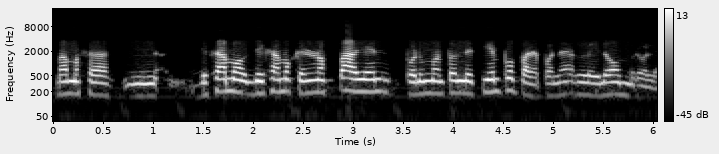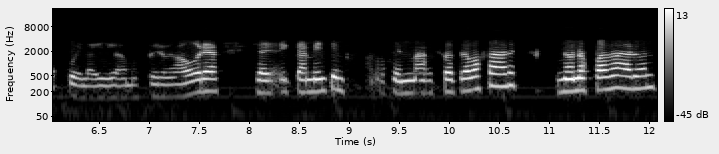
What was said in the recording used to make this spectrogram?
vamos a dejamos dejamos que no nos paguen por un montón de tiempo para ponerle el hombro a la escuela, digamos, pero ahora ya directamente empezamos en marzo a trabajar, no nos pagaron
